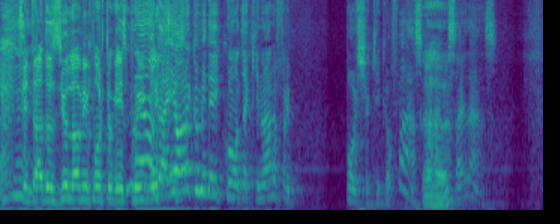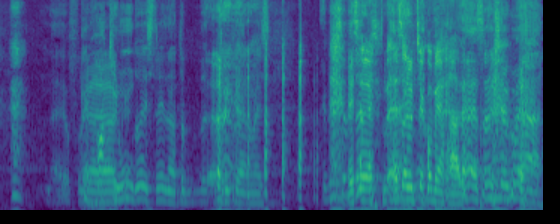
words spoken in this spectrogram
Hum. Você traduziu o nome em português para o inglês? Daí a hora que eu me dei conta que não era, eu falei, poxa, o que, que eu faço? Como uhum. eu saio dessa? Aí eu falei, Caraca. rock 1, 2, 3, não, tô brincando, mas. Essa, da... essa, não tinha como errar, né? essa não tinha como errar.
